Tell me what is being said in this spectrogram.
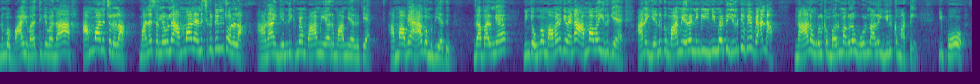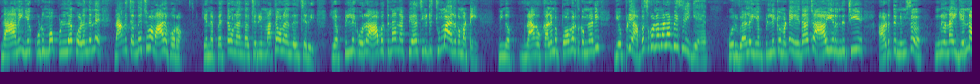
நம்ம வாய் வாத்திக்க வேணா அம்மான்னு சொல்லலாம். மனசளவுல அம்மா நினைச்சுக்கிட்டுன்னு சொல்லலாம். ஆனா என்னைக்குமே மாமியார் மாமியார்த்தே அம்மாவே ஆக முடியாது. இந்த பாருங்க நீங்க உங்க மகனுக்கு வேணா அம்மாவா இருக்கீங்க ஆனா எனக்கு மாமியாரா நீங்க இனிமேட்டு இருக்கவே வேண்டாம். நானும் உங்களுக்கு மருமகளை ஒரு நாளும் இருக்க மாட்டேன். இப்போ நானும் என் குடும்பம் பிள்ளை குழந்தைன்னு நாங்க சந்தோஷமா வாழ போறோம். என்ன பெத்தவங்களா இருந்தாலும் சரி மற்றவங்களா இருந்தாலும் சரி என் பிள்ளைக்கு ஒரு ஆபத்துனா நான் பேசிக்கிட்டு சும்மா இருக்க மாட்டேன். நீங்க நாங்க கிளம்பி போகிறதுக்கு முன்னாடி எப்படி அபசகுணமெல்லாம் பேசுறீங்க? ஒருவேளை என் பிள்ளைக்கு மட்டும் ஏதாச்சும் ஆகிருந்துச்சு அடுத்த நிமிஷம் உங்களை நான் என்ன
